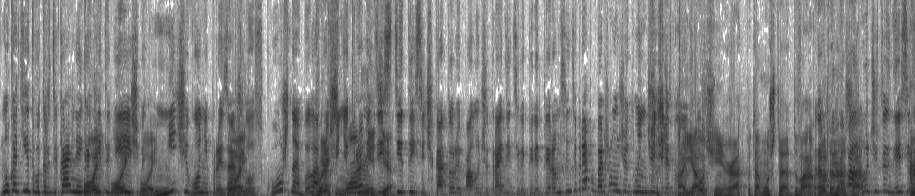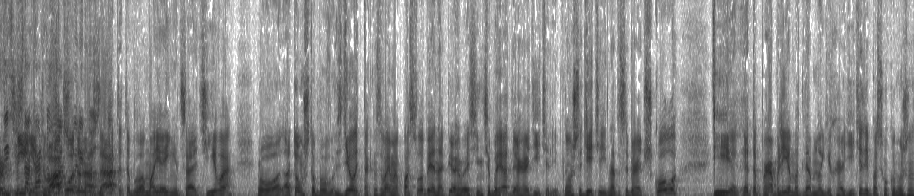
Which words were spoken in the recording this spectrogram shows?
ну, какие-то вот радикальные Ой, какие-то ой, вещи. ой. Ничего не произошло. Ой. Скучное было Вы обращение. Кроме вспомните. 10 тысяч, которые получат родители перед 1 сентября, по большому счету мы ничего интересного А не я услышали. очень рад, потому что два Потому года что вы назад... получите 10 тысяч Не, не, два года ребенка. назад это была моя инициатива вот, о том, чтобы сделать так называемое пособие на 1 сентября для родителей. Потому что детей надо собирать в школу, и это проблема для многих родителей, поскольку нужно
